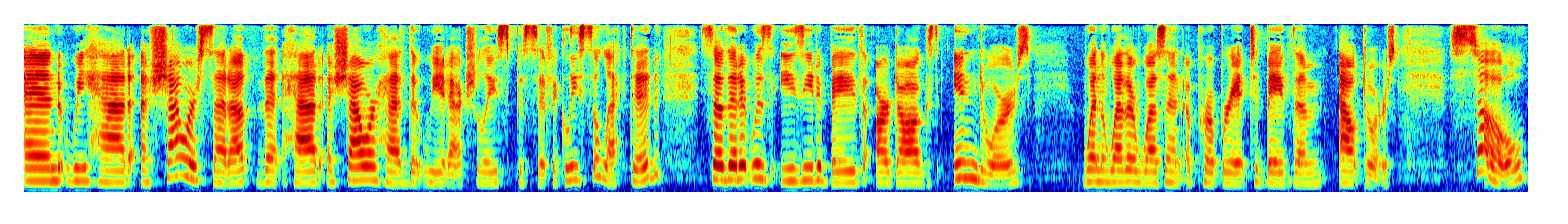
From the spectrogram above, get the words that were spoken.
And we had a shower setup that had a shower head that we had actually specifically selected so that it was easy to bathe our dogs indoors when the weather wasn't appropriate to bathe them outdoors. So,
